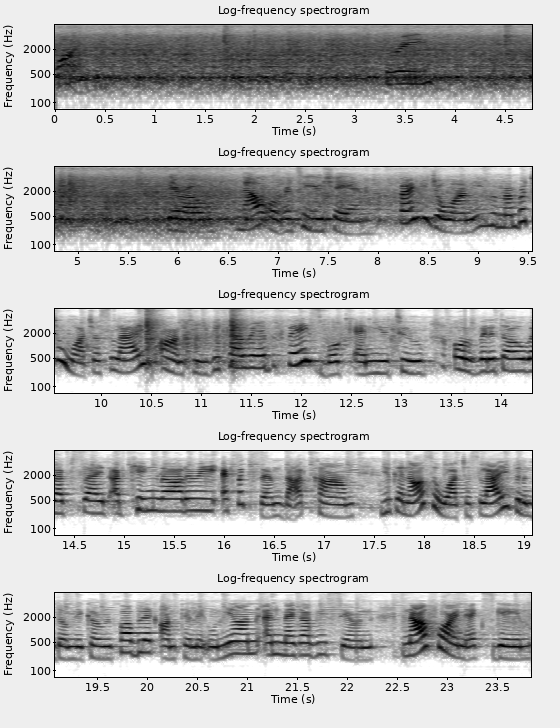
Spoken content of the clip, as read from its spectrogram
1, 3, 0. Now over to you, Cheyenne. Thank you, Giovanni. Remember to watch us live on TV Carib, Facebook, and YouTube, or visit our website at kinglotteryxxm.com. You can also watch us live in the Dominican Republic on Teleunion and Megavision. Now for our next game,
